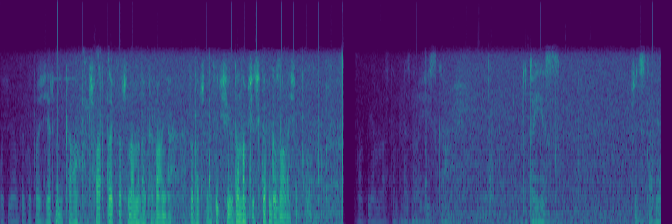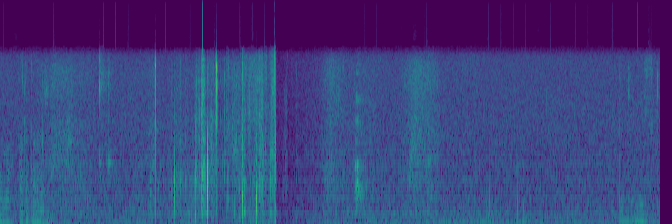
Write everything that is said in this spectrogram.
Znowu 9 października, czwartek, zaczynamy nagrywanie. Zobaczymy, co dzisiaj uda nam się ciekawego znaleźć. Prezentujemy następne znaleziska. Tutaj jest przedstawione parę talerzy. Takie miski.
